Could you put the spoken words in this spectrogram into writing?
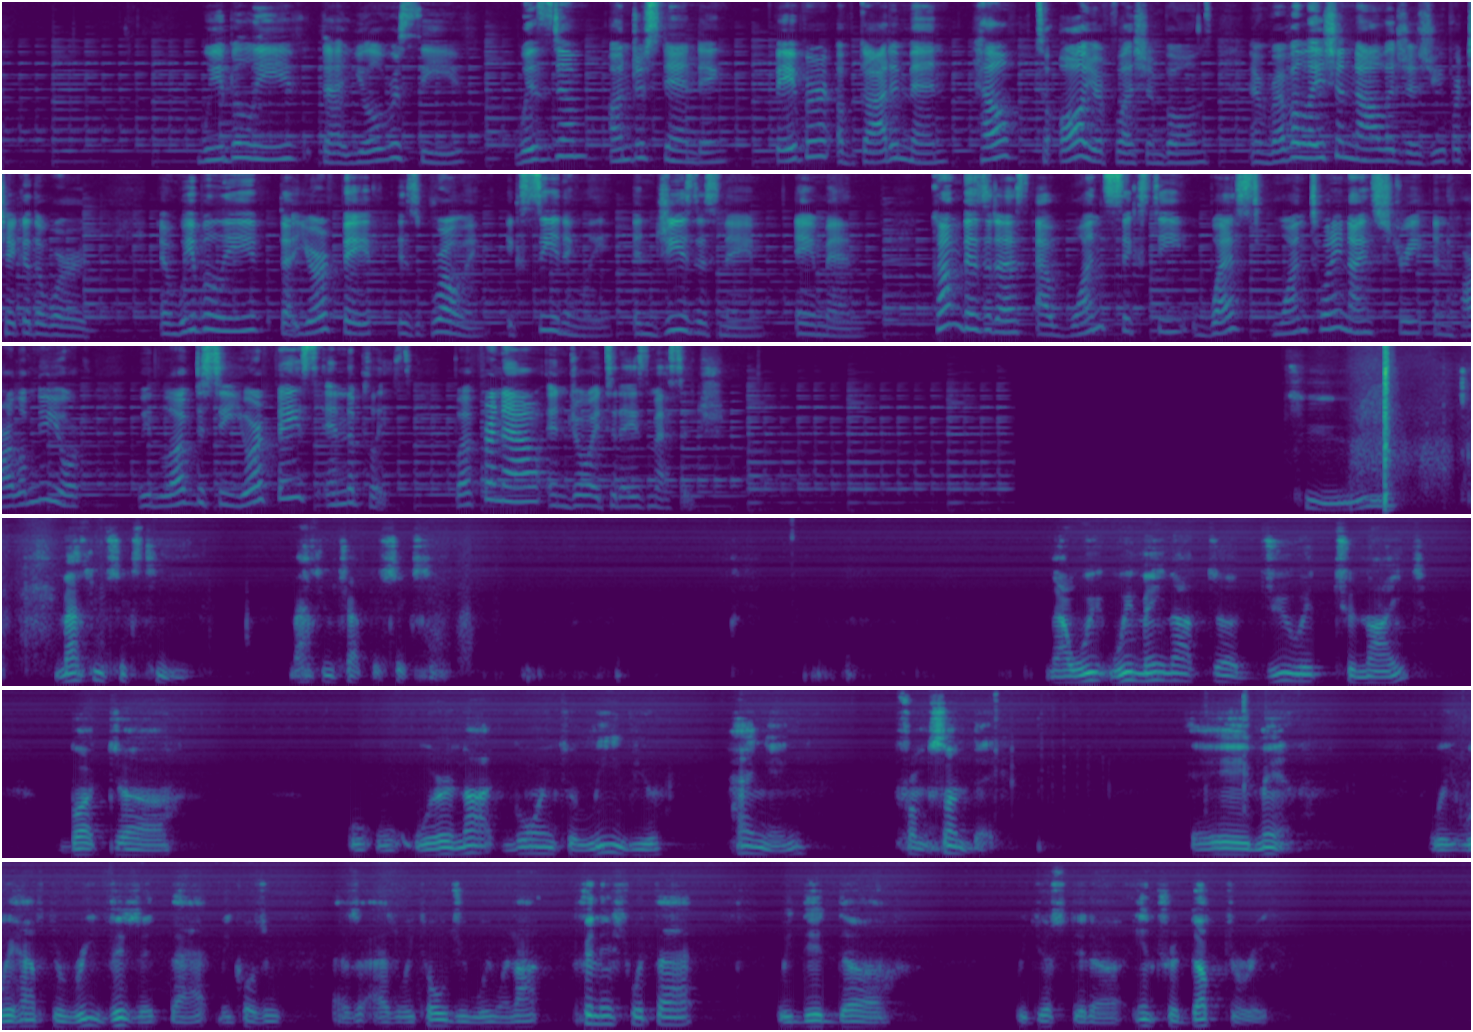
We believe that you'll receive wisdom, understanding, favor of God and men, health to all your flesh and bones, and revelation knowledge as you partake of the word. And we believe that your faith is growing exceedingly. In Jesus' name, amen. Come visit us at 160 West 129th Street in Harlem, New York We'd love to see your face in the place. But for now, enjoy today's message. To Matthew 16. Matthew chapter 16. Now, we, we may not uh, do it tonight, but uh, we're not going to leave you hanging from Sunday. Amen. We, we have to revisit that because, as, as we told you, we were not finished with that. We did, uh, we just did a introductory,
